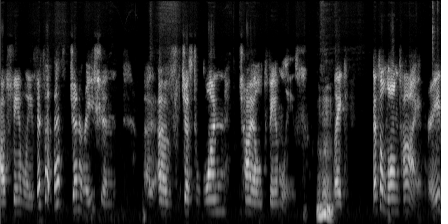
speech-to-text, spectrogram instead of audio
have families. That's a that's generation uh, of just one child families. hmm Like that's a long time, right?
